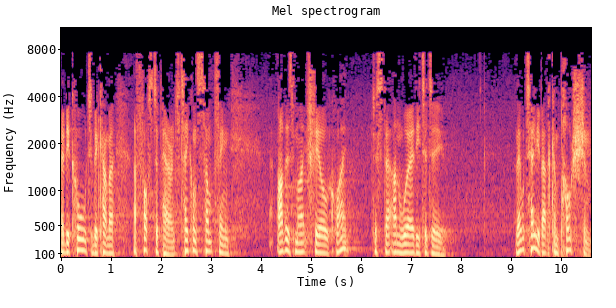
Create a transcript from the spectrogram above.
maybe called to become a, a foster parent, to take on something others might feel quite just uh, unworthy to do. And they will tell you about the compulsion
